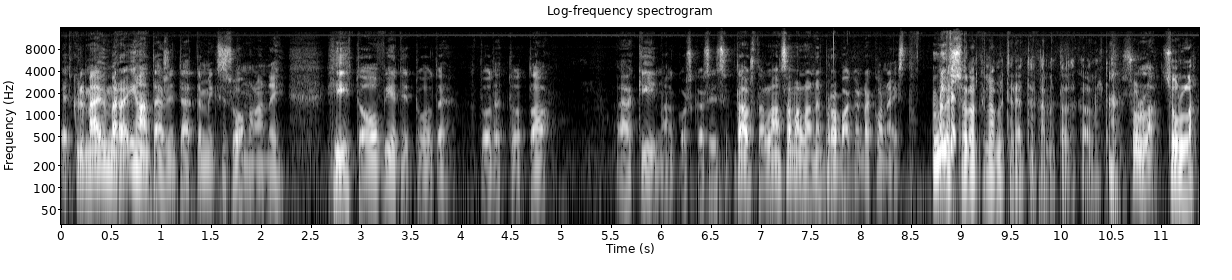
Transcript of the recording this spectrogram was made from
Et kyllä mä ymmärrän ihan täysin tätä, että miksi suomalainen hiihto on vietituote tuote, tuota, ää, Kiinaan, koska siis taustalla on samanlainen propagandakoneisto. Paljon sulla on kilometriä takana tältä kaudelta? Sulla? Sulla.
